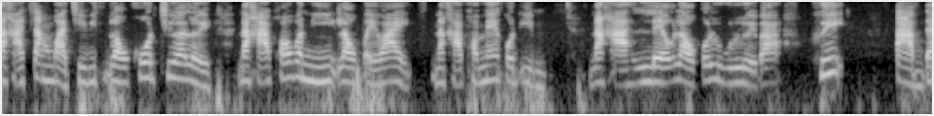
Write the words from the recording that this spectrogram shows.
นะคะ จังหวะชีวิตเราโคตรเชื่อเลยนะคะ เพราะวันนี้เราไปไหว้ นะคะพระแม่กวนอิมนะคะ แล้วเราก็รู้เลยว่าเฮ้ยตราบใด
